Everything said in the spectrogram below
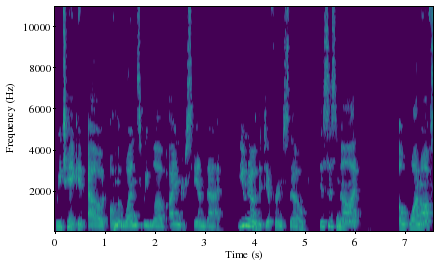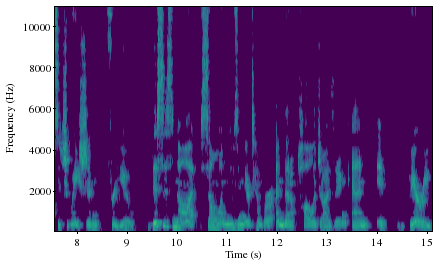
We take it out on the ones we love. I understand that. You know the difference, though. This is not a one off situation for you this is not someone losing their temper and then apologizing and it very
